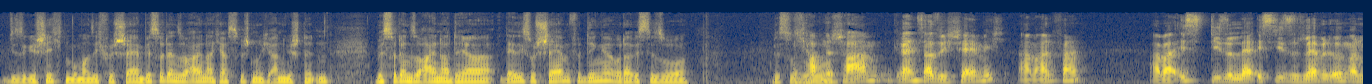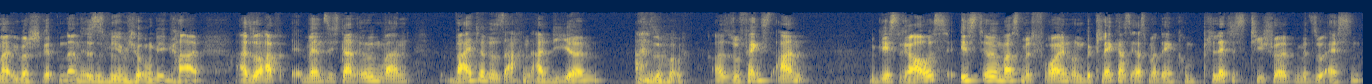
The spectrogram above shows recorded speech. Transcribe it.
diese Geschichten, wo man sich für schämt. Bist du denn so einer, ich habe es zwischendurch angeschnitten, bist du denn so einer, der, der sich so schämt für Dinge oder bist du so, bist du Ich so... habe eine Schamgrenze, also ich schäme mich am Anfang. Aber ist, diese Le ist dieses Level irgendwann mal überschritten, dann ist es mir wiederum egal. Also ab, wenn sich dann irgendwann weitere Sachen addieren, also, also du fängst an, du gehst raus, isst irgendwas mit Freunden und bekleckerst erstmal dein komplettes T-Shirt mit so Essen.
